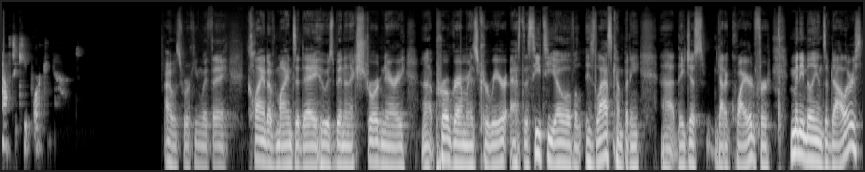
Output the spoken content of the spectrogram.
have to keep working I was working with a client of mine today who has been an extraordinary uh, programmer in his career as the CTO of his last company. Uh, they just got acquired for many millions of dollars.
